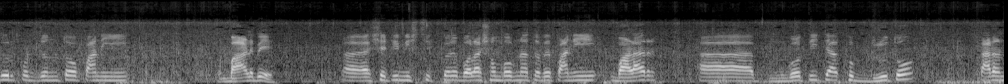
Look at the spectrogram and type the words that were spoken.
দূর পর্যন্ত পানি বাড়বে? সেটি নিশ্চিত করে বলা সম্ভব না, তবে পানি বাড়ার গতিটা খুব দ্রুত। কারণ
